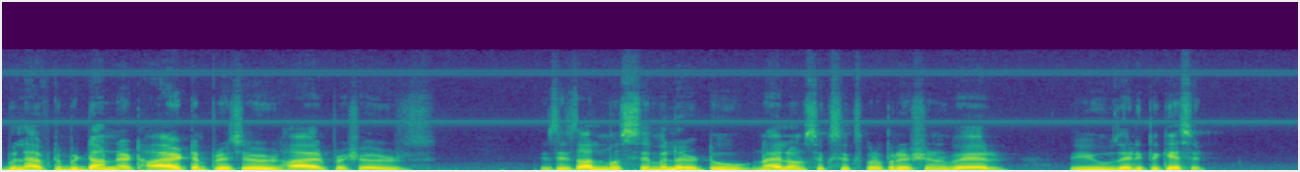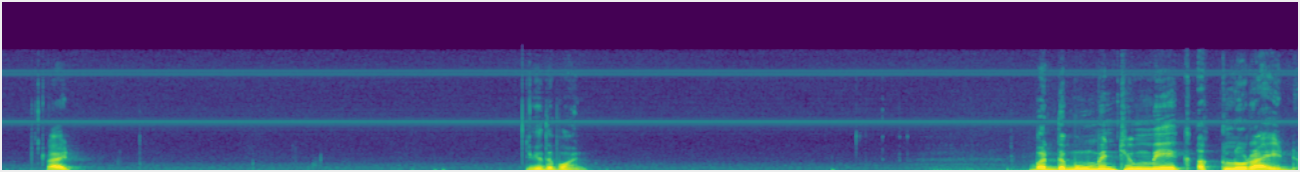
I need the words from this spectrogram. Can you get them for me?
will have to be done at higher temperatures, higher pressures. This is almost similar to nylon 6,6 preparation where you use adipic acid, right. You get the point. But the moment you make a chloride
